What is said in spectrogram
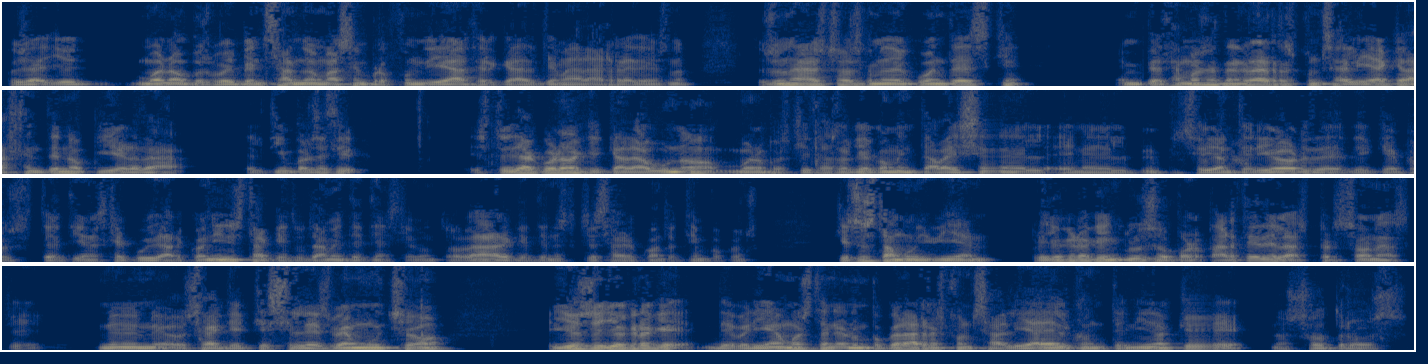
pues ya yo, bueno, pues voy pensando más en profundidad acerca del tema de las redes, ¿no? Entonces, una de las cosas que me doy cuenta es que empezamos a tener la responsabilidad de que la gente no pierda el tiempo. Es decir, estoy de acuerdo que cada uno, bueno, pues quizás lo que comentabais en el, en el episodio anterior, de, que pues te tienes que cuidar con Insta, que tú también te tienes que controlar, que tienes que saber cuánto tiempo cons- que eso está muy bien. Pero yo creo que incluso por parte de las personas que, no, no, o sea, que, que se les ve mucho, ellos yo creo que deberíamos tener un poco la responsabilidad del contenido que nosotros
